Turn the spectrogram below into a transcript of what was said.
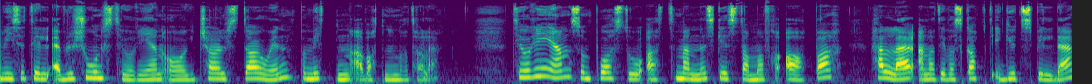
vise til evolusjonsteorien og Charles Darwin på midten av 1800-tallet. Teorien som påsto at mennesket stammer fra aper, heller enn at de var skapt i Guds bilde,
